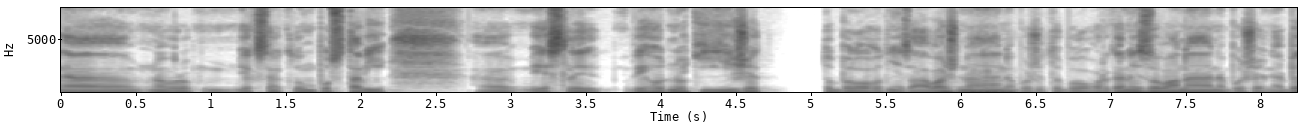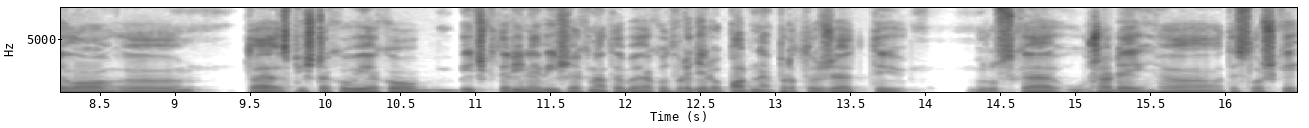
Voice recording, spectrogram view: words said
eh, nebo jak se k tomu postaví, eh, jestli vyhodnotí, že to bylo hodně závažné, hmm. nebo že to bylo organizované, nebo že nebylo. Eh, to je spíš takový jako bič, který nevíš, jak na tebe jako tvrdě dopadne, protože ty ruské úřady a ty složky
